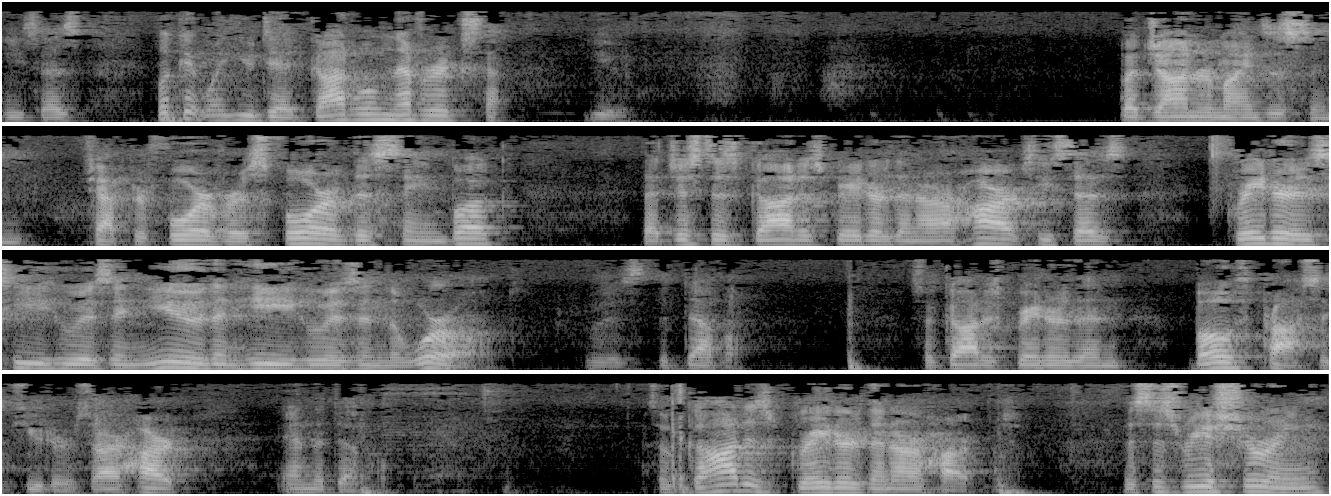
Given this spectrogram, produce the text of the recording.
He says, look at what you did. God will never accept you. But John reminds us in chapter 4 verse 4 of this same book that just as God is greater than our hearts, he says, greater is he who is in you than he who is in the world, who is the devil. So God is greater than both prosecutors, our heart and the devil. So God is greater than our heart. This is reassuring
